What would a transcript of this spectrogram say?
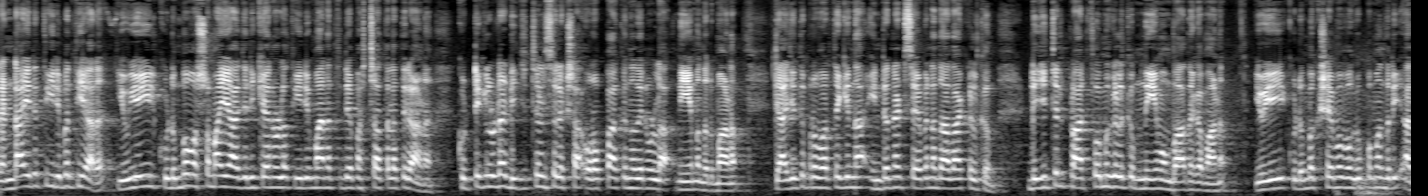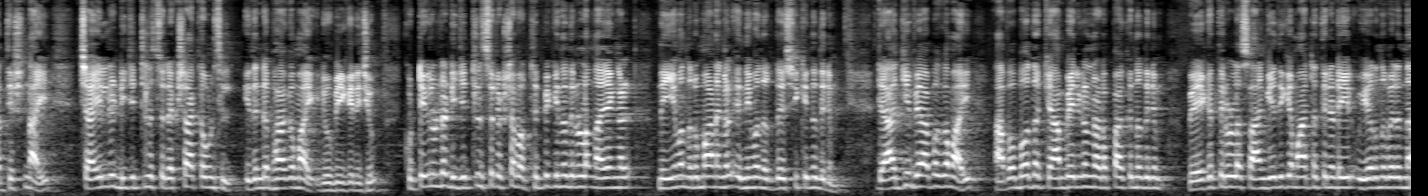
രണ്ടായിരത്തി ഇരുപത്തിയാറ് യു എയിൽ കുടുംബവർഷമായി ആചരിക്കാനുള്ള തീരുമാനത്തിന്റെ പശ്ചാത്തലത്തിലാണ് കുട്ടികളുടെ ഡിജിറ്റൽ സുരക്ഷ ഉറപ്പാക്കുന്നതിനുള്ള നിയമനിർമ്മാണം. രാജ്യത്ത് പ്രവർത്തിക്കുന്ന ഇന്റർനെറ്റ് സേവനദാതാക്കൾക്കും ഡിജിറ്റൽ പ്ലാറ്റ്ഫോമുകൾക്കും നിയമം ബാധകമാണ്. യു എ കുടുംബക്ഷേമ വകുപ്പ് മന്ത്രി അധ്യക്ഷനായി ചൈൽഡ് ഡിജിറ്റൽ സുരക്ഷാ കൗൺസിൽ ഇതിന്റെ ഭാഗമായി രൂപീകരിച്ചു. കുട്ടികളുടെ ഡിജിറ്റൽ സുരക്ഷ വർദ്ധിപ്പിക്കുന്നതിനുള്ള നയങ്ങൾ നിയമനിർമ്മാണങ്ങൾ എന്നിവ നിർദ്ദേശിക്കുന്നതിനും രാജ്യവ്യാപകമായി അവബോധ ക്യാമ്പയിനുകൾ നടപ്പാക്കുന്നതിനും വേഗത്തിലുള്ള സാങ്കേതിക മാറ്റത്തിനിടയിൽ ഉയർന്നുവരുന്ന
